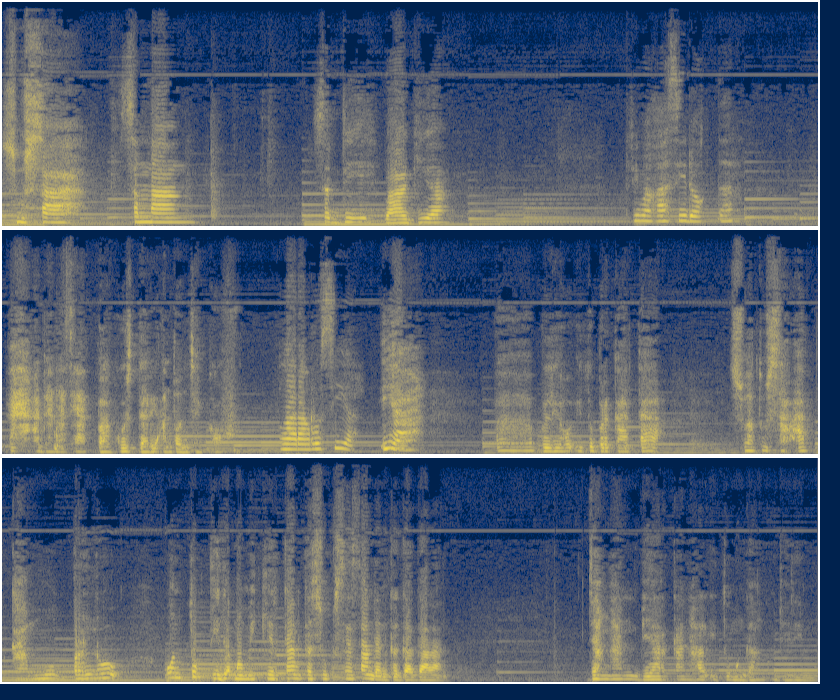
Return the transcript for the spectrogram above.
Susah, senang, sedih, bahagia. Terima kasih dokter. Ada nasihat bagus dari Anton Chekhov. Pengarang Rusia? Iya. Eh, beliau itu berkata, suatu saat kamu perlu untuk tidak memikirkan kesuksesan dan kegagalan. Jangan biarkan hal itu mengganggu dirimu.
